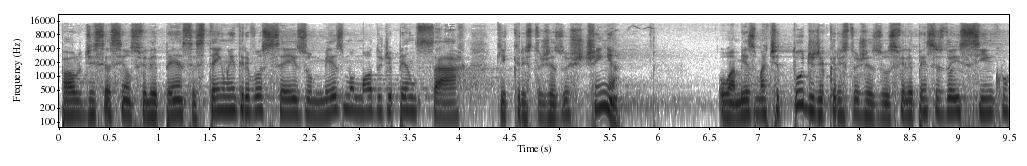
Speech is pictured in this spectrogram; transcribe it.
Paulo disse assim aos Filipenses: Tenham entre vocês o mesmo modo de pensar que Cristo Jesus tinha, ou a mesma atitude de Cristo Jesus. Filipenses 2,5,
